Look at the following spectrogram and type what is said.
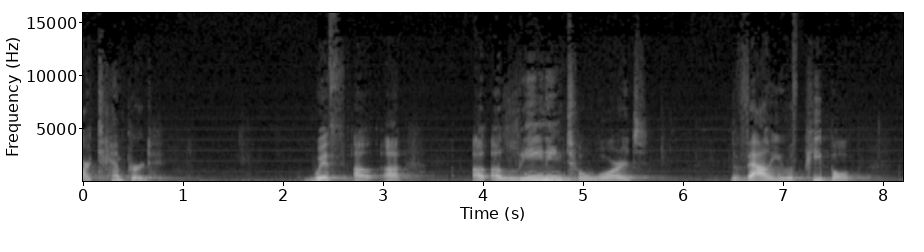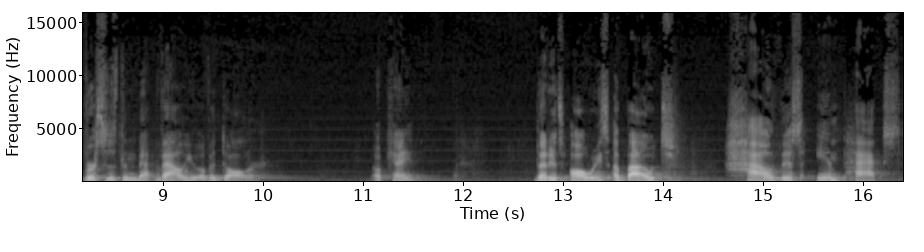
are tempered with a, a, a, leaning towards the value of people versus the value of a dollar. Okay? That it's always about how this impacts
